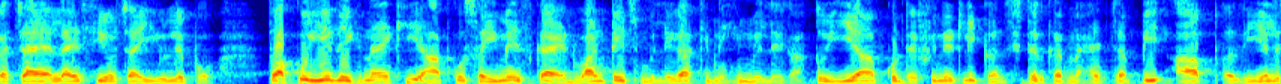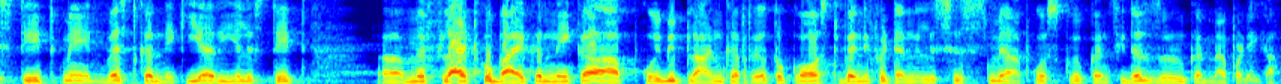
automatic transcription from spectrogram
चाहे एलआईसी हो, चाहे यूलिप हो। तो आपको ये देखना है कि आपको सही में इसका एडवांटेज मिलेगा कि नहीं मिलेगा। तो ये आपको डेफिनेटली कंसिडर करना है जब भी आप रियल इस्टेट में इन्वेस्ट करने की या रियल एस्टेट में फ्लैट को बाय करने का आप कोई भी प्लान कर रहे हो तो कॉस्ट बेनिफिट एनालिसिस में आपको उसको कंसिडर ज़रूर करना पड़ेगा।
